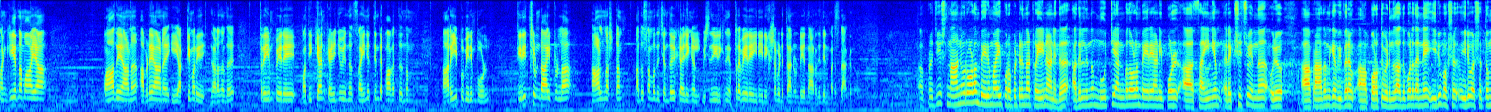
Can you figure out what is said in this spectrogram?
സങ്കീർണമായ പാതയാണ് അവിടെയാണ് ഈ അട്ടിമറി നടന്നത്. ഇത്രയും പേരെ വധിക്കാൻ കഴിഞ്ഞു എന്ന് സൈന്യത്തിന്റെ ഭാഗത്തു നിന്നും അറിയിപ്പ് വരുമ്പോൾ തിരിച്ചുണ്ടായിട്ടുള്ള ആൾനഷ്ടം അത് സംബന്ധിച്ച് എന്തൊക്കെ കാര്യങ്ങൾ വിശദീകരിക്കുന്ന എത്ര പേരെ ഇനി രക്ഷപ്പെടുത്താനുണ്ട് എന്നാണ് നിതിൻ മനസ്സിലാക്കുന്നത്. പ്രജീഷ് നാനൂറോളം പേരുമായി പുറപ്പെട്ടിരുന്ന ട്രെയിനാണിത്. അതിൽ നിന്നും നൂറ്റി അൻപതോളം പേരെയാണ് ഇപ്പോൾ സൈന്യം രക്ഷിച്ചു എന്ന് ഒരു പ്രാഥമിക വിവരം പുറത്തുവിടുന്നത്. അതുപോലെ തന്നെ ഇരുപക്ഷ ഇരുവശത്തും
